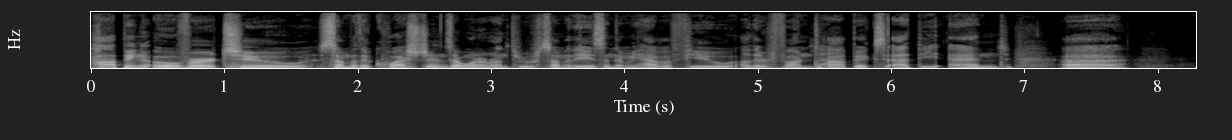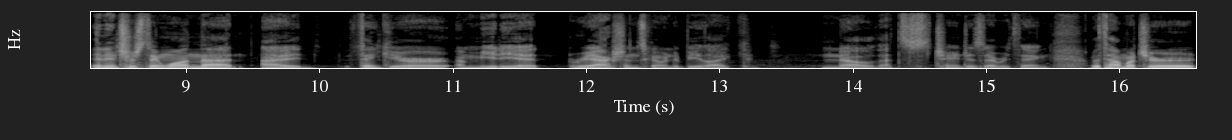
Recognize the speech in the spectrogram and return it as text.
hopping over to some of the questions, I want to run through some of these, and then we have a few other fun topics at the end. Uh, an interesting one that I think your immediate reaction is going to be like, no, that changes everything. With how much you're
